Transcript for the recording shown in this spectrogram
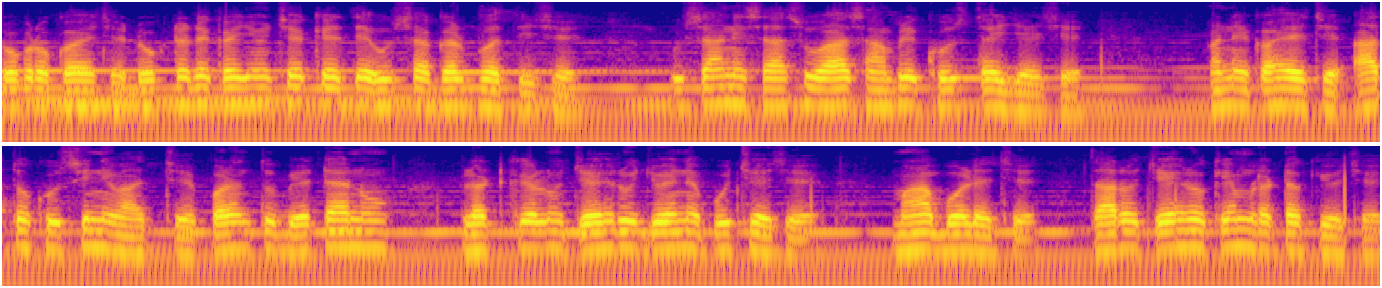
છોકરો કહે છે, ડૉક્ટરે કહ્યું છે કે તે ઉષા ગર્ભવતી છે. ઉષાની સાસુ આ સાંભળી ખુશ થઈ જાય છે અને કહે છે, આ તો ખુશીની વાત છે, પરંતુ બેટાનું લટકેલું ચહેરું જોઈને પૂછે છે. માં બોલે છે, તારો ચહેરો કેમ લટક્યો છે?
